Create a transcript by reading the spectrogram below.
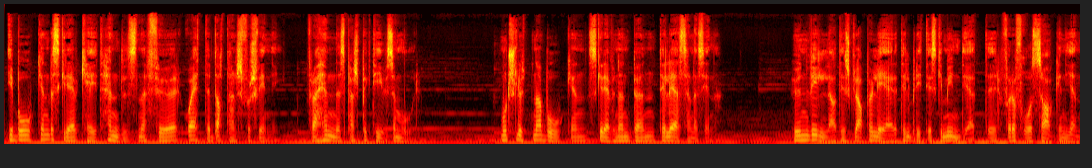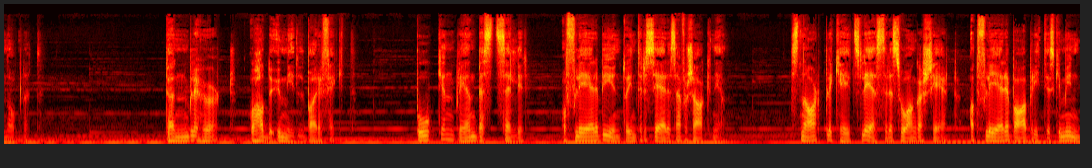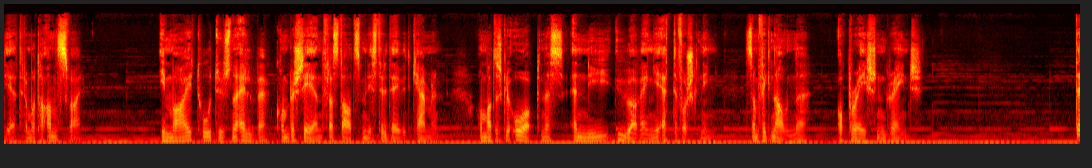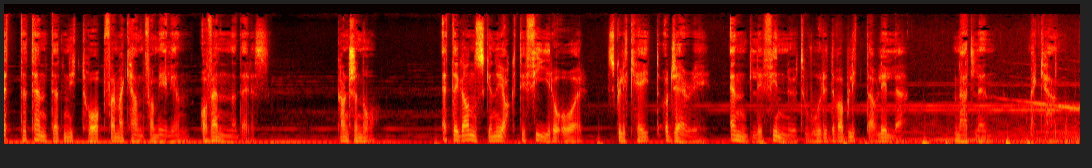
I boken beskrev Kate hendelsene før og etter datterens forsvinning, fra hennes perspektiv som mor. Mot slutten av boken skrev hun en bønn til leserne sine. Hun ville at de skulle appellere til britiske myndigheter for å få saken gjenåpnet. Bønnen ble hørt og hadde umiddelbar effekt. Boken ble en bestselger, og flere begynte å interessere seg for saken igjen. Snart ble Kates lesere så engasjert at flere ba britiske myndigheter om å ta ansvar. I mai 2011 kom beskjeden fra statsminister David Cameron om at det skulle åpnes en ny, uavhengig etterforskning som fikk navnet Operation Grange. Dette tente et nytt håp for McCann-familien og vennene deres. Kanskje nå, etter ganske nøyaktig fire år, skulle Kate og Jerry endelig finne ut hvor det var blitt av lille Madeleine McCann.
